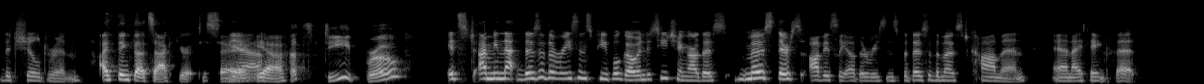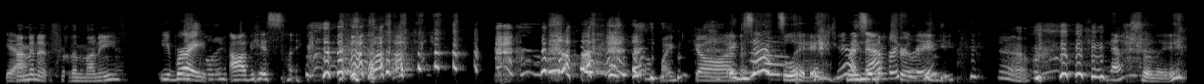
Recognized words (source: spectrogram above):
the children. I think that's accurate to say. Yeah. Yeah. That's deep, bro. It's I mean that those are the reasons people go into teaching are those most there's obviously other reasons, but those are the most common. And I think that yeah, I'm in it for the money. you're right, personally. obviously. oh my god. Exactly. Yeah, Reason naturally. yeah. Naturally.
